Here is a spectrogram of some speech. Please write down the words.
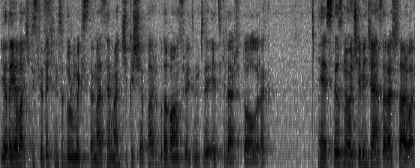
Ya da yavaş bir sitede kimse durmak istemez. Hemen çıkış yapar. Bu da bounce rate'imizi etkiler doğal olarak. E, site hızını ölçebileceğiniz araçlar var.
